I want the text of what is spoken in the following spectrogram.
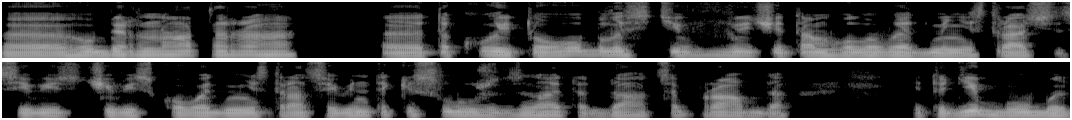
е, губернатора е, такої-то області, чи там голови адміністрації чи військової адміністрації. Він таки служить. Знаєте, да, це правда. І тоді був би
